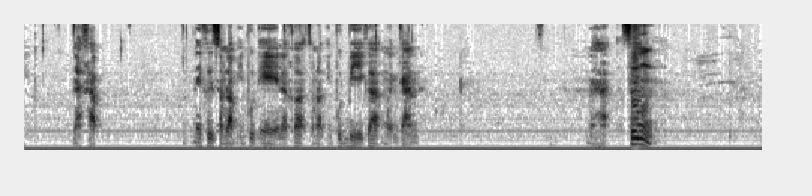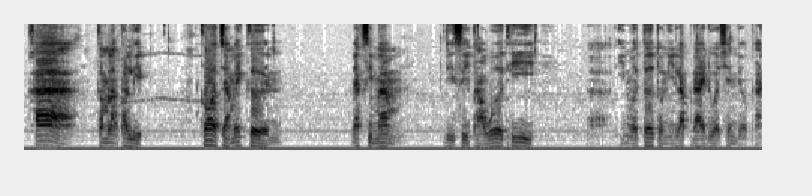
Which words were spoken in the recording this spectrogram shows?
310 นะครับ นี่คือสำหรับ Input A แล้วก็สำหรับ Input B ก็เหมือนกันนะฮะซึ่งค่ากำลังผลิตก็จะไม่เกิน maximum DC power ที่อินเวอร์เตอร์ตัวนี้รับได้ด้วยเช่นเดียวกัน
